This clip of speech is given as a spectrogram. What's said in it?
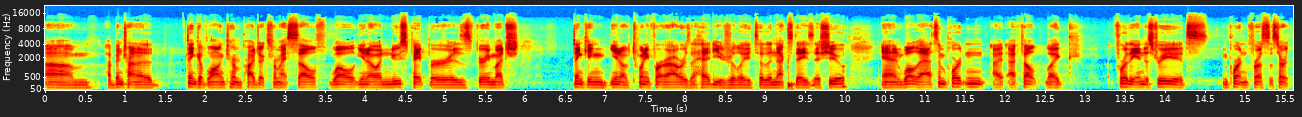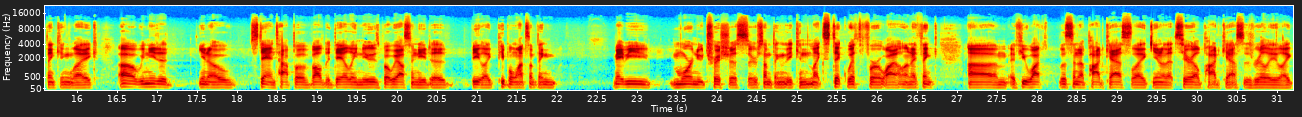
um, I've been trying to think of long-term projects for myself. Well, you know, a newspaper is very much thinking, you know, 24 hours ahead usually to the next day's issue. And while that's important, I, I felt like for the industry, it's important for us to start thinking like, oh, we need to, you know, stay on top of all the daily news, but we also need to be like, people want something maybe more nutritious or something they can like stick with for a while. And I think um, if you watch, listen to podcasts like, you know, that serial podcast is really like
